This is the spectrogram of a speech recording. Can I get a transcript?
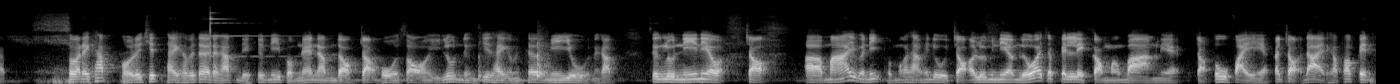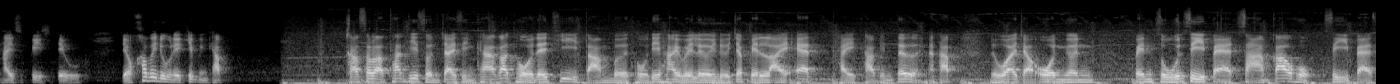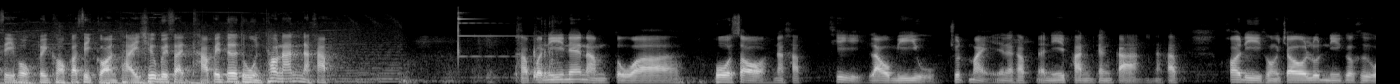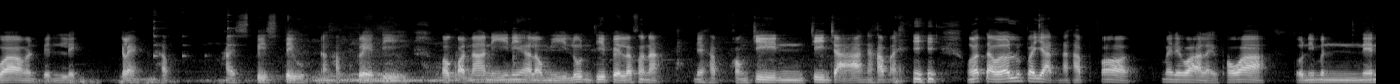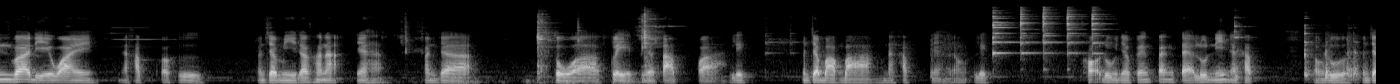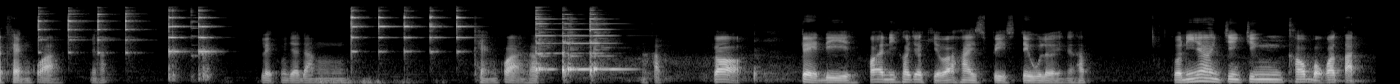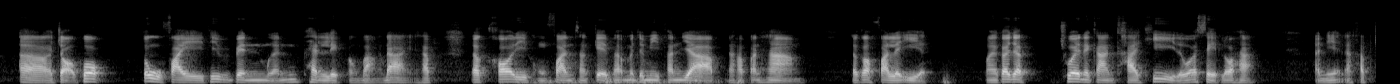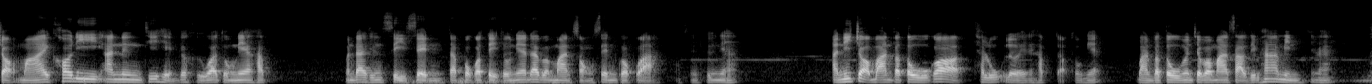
ครับ สวัสดีครับผมริชิตไทยคอมพิวเตอร์นะครับ เดี๋ยวคลิปนี้ผมแนะนำดอกเจาะโฮซออีกรุ่นหนึ่งที่ไทยคอมพิวเตอร์มีอยู่นะครับ ซึ่งรุ่นนี้เนี่ยเจาะไม้วันนี้ผมก็ทำให้ดูเจาะอลูมิเนียม หรือว่าจะเป็นเหล็กกล่องบางๆเนี่ยเจาะตู้ไฟก็เจาะได้นะครับเพราะเป็นไฮสปีดสตีลเดี๋ยวเข้าไปดูในคลิปกันครับครับสำหรับท่านที่สนใจสินค้าก็โทรได้ที่ตามเบอร์โทรที่ให้ไว้เลย หรือจะเป็น Line แอดไทยคาร์เพนเตอร์นะครับหรือว่าจะโอนเงิน เป็น 0483964846เป็นของกสิกรไทย ชื่อบริษัทคาร์เพนเตอร์ทูนเท่านั้นนะครับ ครับวันนี้แนะนำตัวโฮซอนะครับที่เรามีอยู่ชุดใหม่เนี่ยนะครับ อันนี้พันกลางๆนะครับ ข้อดีของเจ้ารุ่นนี้ก็คือว่ามันเป็นเหล็กแกร่งครับ High Speed Steel นะครับเกรดดี เพราะก่อนหน้านี้เนี่ยเรามีรุ่นที่เป็นลักษณะเนี่ยครับของจีนจีนจ๋านะครับ อันนี้มันก็แต่ว่ารุ่นประหยัดนะครับ ก็ไม่ได้ว่าอะไร เพราะว่า ตัวนี้มันเน้นว่า DIY นะครับ ก็คือมันจะมีลักษณะเนี่ยฮะมันจะตัวเกรดจะต่ำกว่าเหล็ก มันจะบางๆนะครับเนี่ยลองเหล็กเคาะดูมันจะแป้งๆแต่รุ่นนี้นะครับลองดูมันจะแข็งกว่านะครับเหล็กมันจะดังแข็งกว่าครับนะครับ ก็เกรดดี เพราะอันนี้เขาจะเขียนว่า high speed steel เลยนะครับ ตัวนี้จริง ๆเขาบอกว่าตัดเอ่อเจาะพวก ตู้ไฟที่เป็นเหมือนแผ่นเหล็กบางๆได้นะครับ แล้วข้อดีของฟันสังเกตครับมันจะมีฟันหยาบนะครับฟันห่าง แล้วก็ฟันละเอียด มันก็จะช่วยในการคายขี้หรือว่าเศษโลหะ อันนี้นะครับ เจาะไม้ข้อดีอันหนึงที่เห็นก็คือว่าตรงนี้ครับ มันได้ถึง 4 เซนแต่ปกติตรงนี้ได้ประมาณ 2 เซนกว่าๆเซนครึ่งเนี่ยอันนี้เจาะบานประตูก็ทะลุเลยนะครับ เจาะตรงนี้บานประตูมันจะประมาณ 35มิลใช่ไหม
